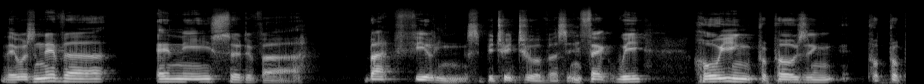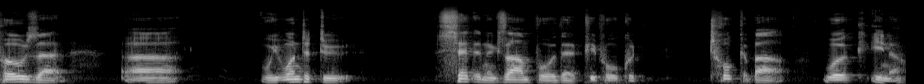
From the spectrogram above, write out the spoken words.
there was never any sort of uh, bad feelings between two of us. In fact, we, Ho Ying proposing, proposed that uh, we wanted to set an example that people could talk about work, you know,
